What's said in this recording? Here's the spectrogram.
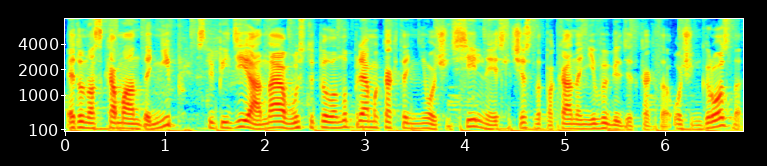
это у нас команда NIP с PPD. Она выступила, ну, прямо как-то не очень сильно, если честно, пока она не выглядит как-то очень грозно.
